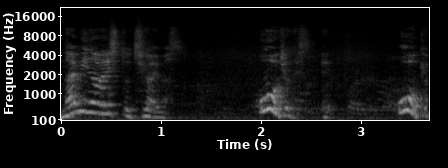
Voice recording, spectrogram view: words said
波の絵師と違います。王居です。え王居。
